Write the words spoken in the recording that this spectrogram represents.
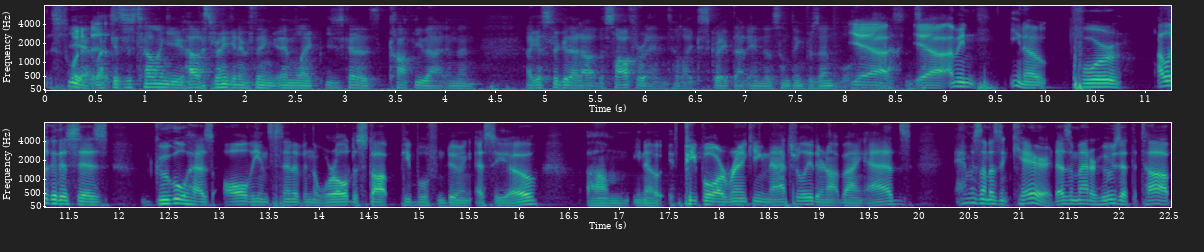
This is what yeah, it is. like it's just telling you how it's ranking everything, and like you just gotta copy that, and then I guess figure that out the software end to like scrape that into something presentable. I Yeah, guess, yeah. I mean, you know, for I look at this as Google has all the incentive in the world to stop people from doing SEO. Um, you know, if people are ranking naturally, they're not buying ads. Amazon doesn't care. It doesn't matter who's at the top;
